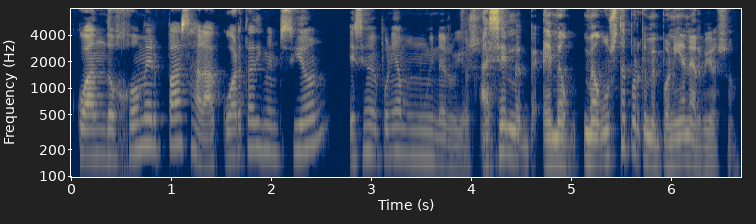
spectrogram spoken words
cuando Homer pasa a la cuarta dimensión, ese me ponía muy nervioso. A ese me, eh, me- me gusta porque me ponía nervioso.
